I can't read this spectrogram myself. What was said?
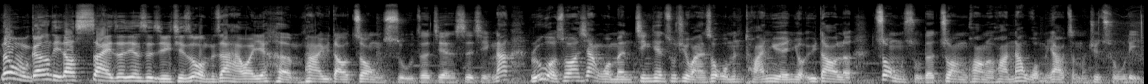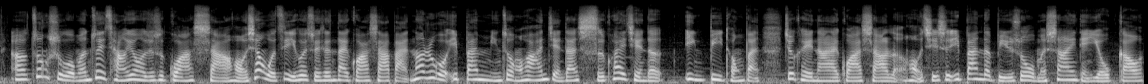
那我们刚刚提到晒这件事情，其实我们在海外也很怕遇到中暑这件事情。那如果说像我们今天出去玩的时候，我们团员有遇到了中暑的状况的话，那我们要怎么去处理？呃，中暑我们最常用的就是刮痧哈，像我自己会随身带刮痧板。那如果一般民众的话，很简单，十块钱的硬币铜板就可以拿来刮痧了哈。其实一般的，比如说我们上一点油膏，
